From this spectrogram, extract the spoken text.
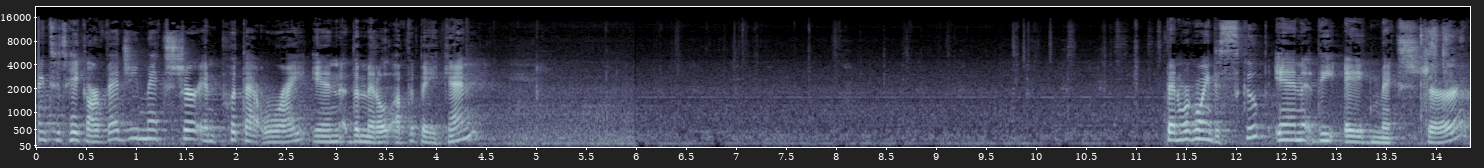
going to take our veggie mixture and put that right in the middle of the bacon. Then we're going to scoop in the egg mixture.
